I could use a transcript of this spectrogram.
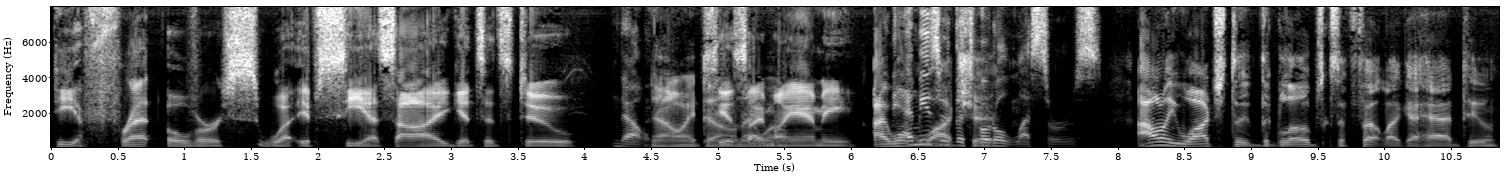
do you fret over what if CSI gets its due? No. No, I don't. CSI won't. Miami. I won't watch it. Emmys watch are the it. total lessers. I only watched the the Globes because I felt like I had to.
